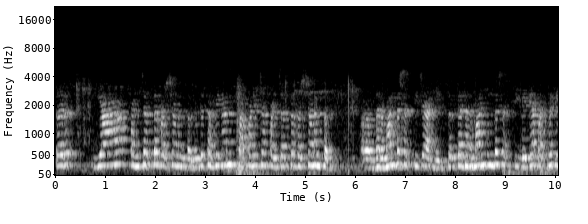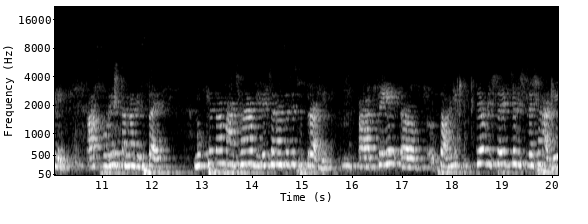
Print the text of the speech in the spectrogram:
तर या पंच्याहत्तर वर्षानंतर म्हणजे संविधान स्थापनेच्या पंच्याहत्तर वर्षानंतर धर्मांध शक्ती ज्या आहेत तर त्या धर्मांध शक्ती वेगळ्या पद्धतीने आज पुढे येताना दिसत आहेत मुख्यतः माझ्या विवेचनाचं जे सूत्र आहे ते साहित्यविषयक साहित्य विषयक जे विश्लेषण आहे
